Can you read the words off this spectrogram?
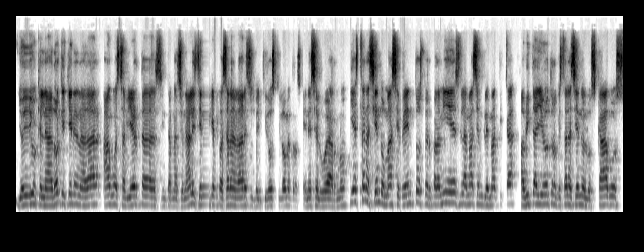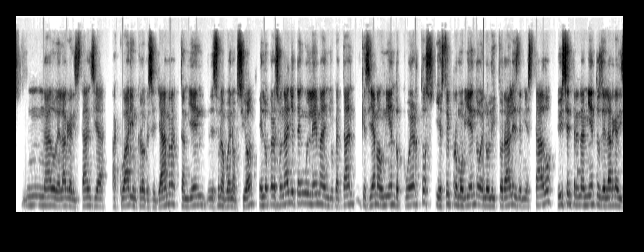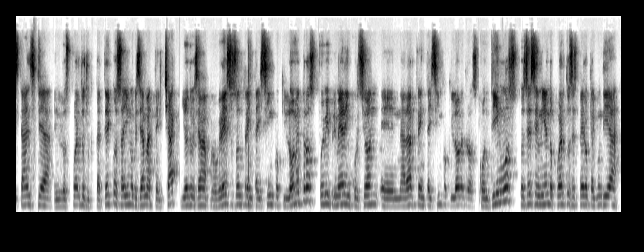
Yo digo que el nadador que quiere nadar aguas abiertas internacionales tiene que pasar a nadar esos 22 kilómetros en ese lugar, ¿no? Ya están haciendo más eventos, pero para mí es la más emblemática. Ahorita hay otro que están haciendo en Los Cabos, un nado de larga distancia, Aquarium creo que se llama, también es una buena opción. En lo personal yo tengo un lema en Yucatán que se llama Uniendo Puertos y estoy promoviendo en los litorales de mi estado. Yo hice entrenamientos de larga distancia en los puertos yucatecos, hay uno que se llama Telchac y otro que se llama Progreso, son 35 kilómetros. Fue mi primera incursión en nadar 35 kilómetros continuos, entonces uniendo puertos. Espero que algún día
